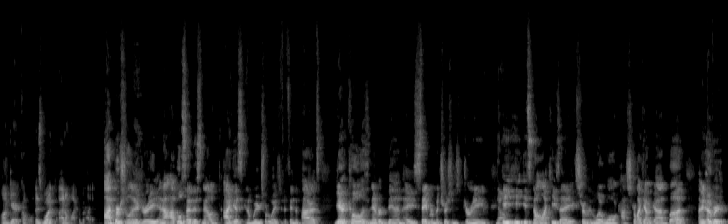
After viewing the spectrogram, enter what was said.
on Gerrit Cole. Is what I don't like about it. I personally agree, and I, I will say this now, I guess in a weird sort of way to defend the Pirates. Gerrit Cole has never been a sabermetrician's dream. No. He, he it's not like he's a extremely low walk, high strikeout guy, but I mean over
